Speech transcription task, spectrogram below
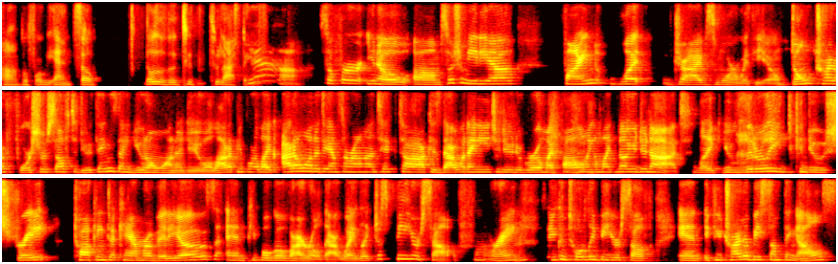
uh, before we end. So those are the two two last things. Yeah. So for you know, um, social media, find what jives more with you. Don't try to force yourself to do things that you don't want to do. A lot of people are like, I don't want to dance around on TikTok. Is that what I need to do to grow my following? I'm like, no, you do not. Like, you literally can do straight talking to camera videos and people go viral that way. Like just be yourself, right? Mm-hmm. you can totally be yourself. And if you try to be something else,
